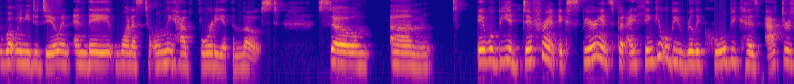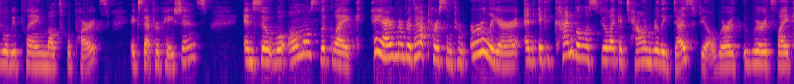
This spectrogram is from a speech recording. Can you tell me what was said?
what we need to do and, and they want us to only have 40 at the most. So um, it will be a different experience but i think it will be really cool because actors will be playing multiple parts except for Patience. And so it will almost look like hey i remember that person from earlier and it could kind of almost feel like a town really does feel where where it's like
